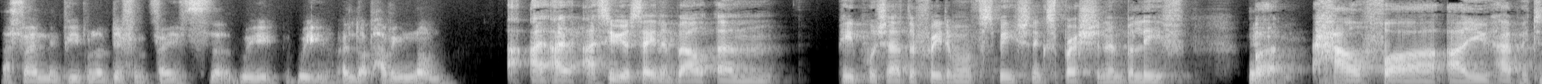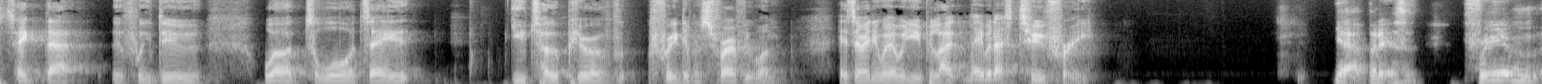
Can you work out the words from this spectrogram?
offending people of different faiths that we, we end up having none. I, I, I see what you're saying about um, people should have the freedom of speech and expression and belief. But yeah. how far are you happy to take that if we do work towards a utopia of freedoms for everyone? Is there any way where you'd be like, maybe that's too free? Yeah, but it's freedom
